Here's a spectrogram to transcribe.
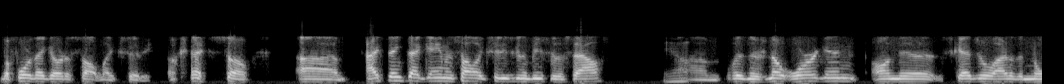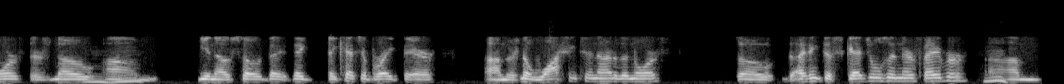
before they go to Salt Lake City. Okay, so um, I think that game in Salt Lake City is going to be for the South. Yeah. Um, there's no Oregon on the schedule out of the north. There's no, mm-hmm. um, you know, so they, they, they catch a break there. Um, there's no Washington out of the north. So I think the schedule's in their favor. Um,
